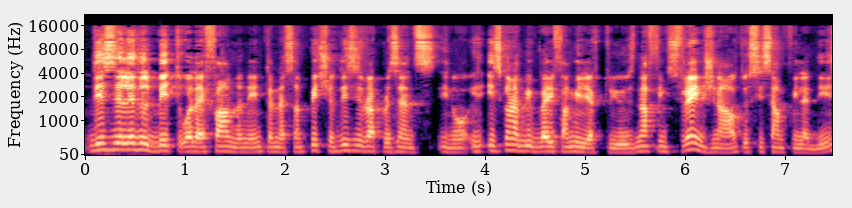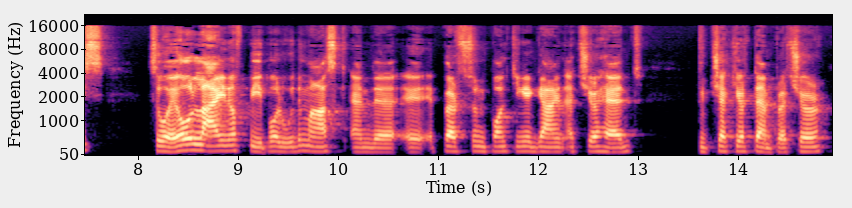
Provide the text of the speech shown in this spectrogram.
this is a little bit what I found on the internet, some picture. This represents, you know, it's going to be very familiar to you. It's nothing strange now to see something like this. So a whole line of people with a mask and a, person pointing a gun at your head to check your temperature.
